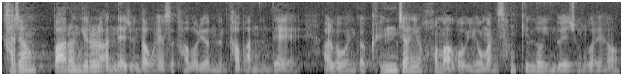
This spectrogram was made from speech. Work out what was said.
가장 빠른 길을 안내해 준다고 해서 가버렸는 가봤는데 알고 보니까 굉장히 험하고 위험한 산길로 인도해 준 거예요.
